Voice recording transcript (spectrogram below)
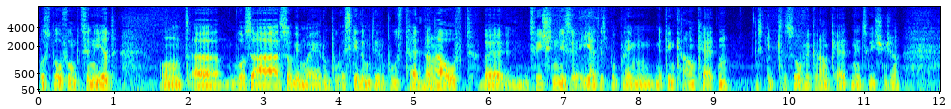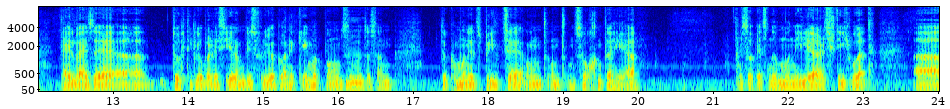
was da funktioniert. Und äh, was auch, sage ich mal, es geht um die Robustheit dann auch oft, weil inzwischen ist ja eher das Problem mit den Krankheiten. Es gibt ja so viele Krankheiten inzwischen schon teilweise äh, durch die Globalisierung, die es früher gar nicht gegeben hat bei uns, aber da sind, da kommen jetzt Pilze und, und, und Sachen daher. Ich sage jetzt nur Monilia als Stichwort. Äh,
